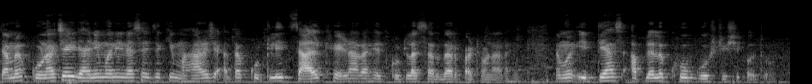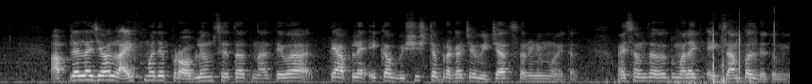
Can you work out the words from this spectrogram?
त्यामुळे कुणाच्याही ध्यानीमनी नसायचं की महाराज आता कुठली चाल खेळणार आहेत कुठला सरदार पाठवणार आहेत. त्यामुळे इतिहास आपल्याला खूप गोष्टी शिकवतो. आपल्याला जेव्हा लाईफमध्ये प्रॉब्लेम्स येतात ना तेव्हा ते आपल्या एका विशिष्ट प्रकारच्या विचारसरणीमुळे येतात. म्हणजे समजा आता तुम्हाला एक एक्झाम्पल देतो मी.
